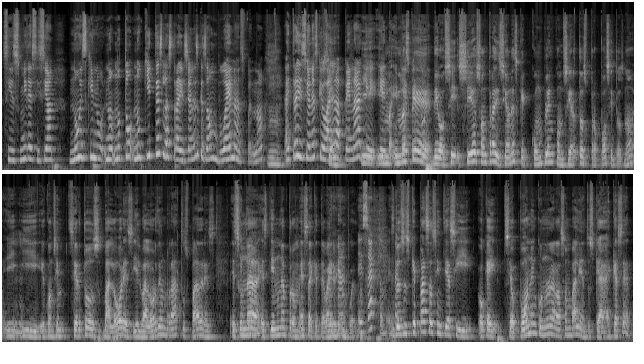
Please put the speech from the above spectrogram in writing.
si es mi decisión? No, es que no, no, no, no quites las tradiciones que son buenas, pues, ¿no? Mm. Hay tradiciones que vale la pena que... Y, y, más que, digo, sí, sí son tradiciones que cumplen con ciertos propósitos, ¿no? Y, y con ciertos valores y el valor de honrar a tus padres es una, es, tiene una promesa que te va a ir bien, pues. Exacto, exacto, Entonces, ¿qué pasa, Cintia, si, ok, se oponen con una razón válida, entonces, ¿qué hay que hacer?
